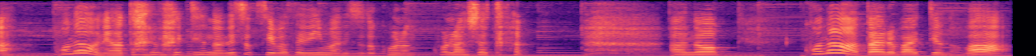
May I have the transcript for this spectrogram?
あ粉をね与える場合っていうのはねちょっとすいません、ね、今ねちょっと混乱しちゃった。あの粉を与える場合っていうのは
